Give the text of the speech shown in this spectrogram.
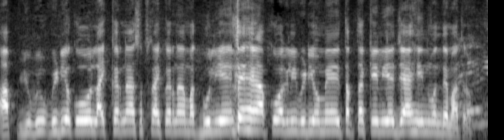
आप वीडियो को लाइक करना सब्सक्राइब करना मत भूलिए। मिलते हैं आपको अगली वीडियो में। तब तक के लिए जय हिंद, वंदे मातरम।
